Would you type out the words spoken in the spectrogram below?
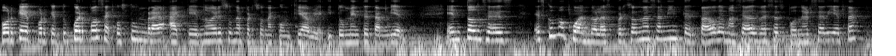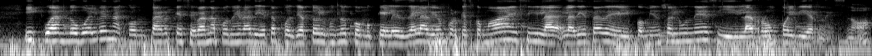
¿Por qué? Porque tu cuerpo se acostumbra a que no eres una persona confiable y tu mente también. Entonces, es como cuando las personas han intentado demasiadas veces ponerse a dieta y cuando vuelven a contar que se van a poner a dieta, pues ya todo el mundo como que les dé el avión porque es como, ay, sí, la, dieta del comienzo el lunes y la rompo el viernes, ¿no?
